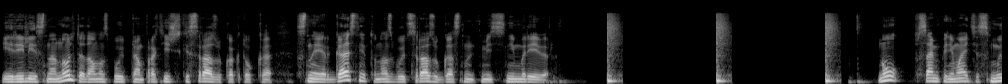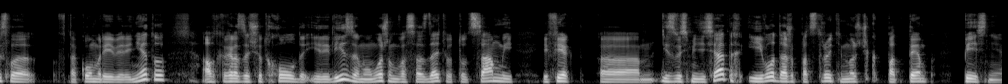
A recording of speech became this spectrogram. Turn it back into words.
и релиз на 0, тогда у нас будет прям практически сразу, как только снейр гаснет, у нас будет сразу гаснуть вместе с ним ревер. Ну, сами понимаете, смысла в таком ревере нету. А вот как раз за счет холда и релиза мы можем воссоздать вот тот самый эффект э, из 80-х и его даже подстроить немножечко под темп песни.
